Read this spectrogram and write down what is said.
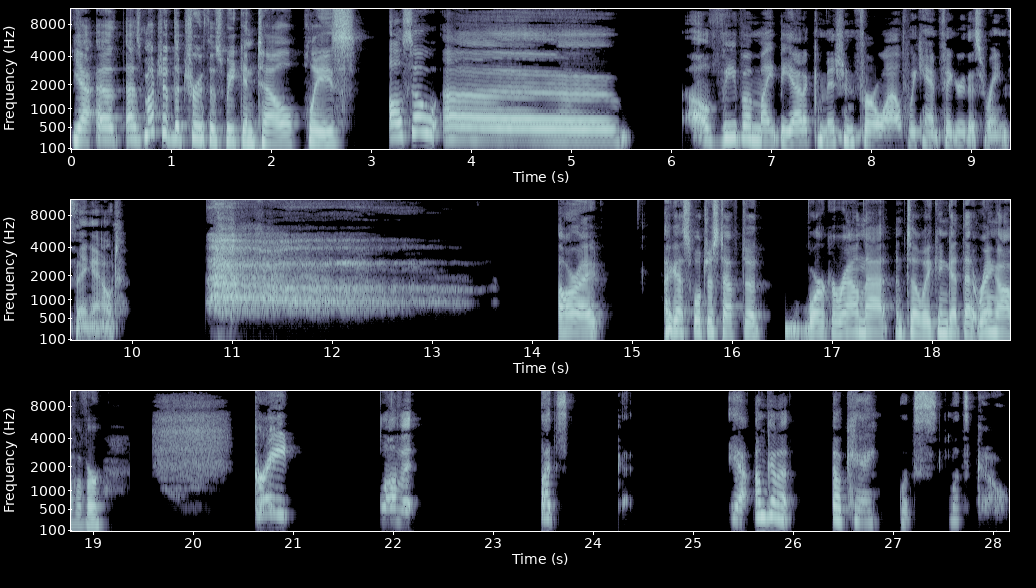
Yeah, uh, as much of the truth as we can tell, please. Also, uh Alviva might be out of commission for a while if we can't figure this ring thing out. All right. I guess we'll just have to work around that until we can get that ring off of her. Great. Love it. Let's Yeah, I'm going to Okay, let's let's go.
